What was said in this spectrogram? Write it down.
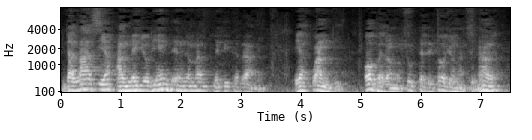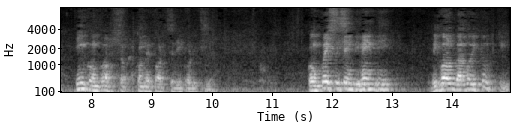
dall'Asia al Medio Oriente e nel Mediterraneo e a quanti operano sul territorio nazionale in concorso con le forze di polizia. Con questi sentimenti rivolgo a voi tutti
